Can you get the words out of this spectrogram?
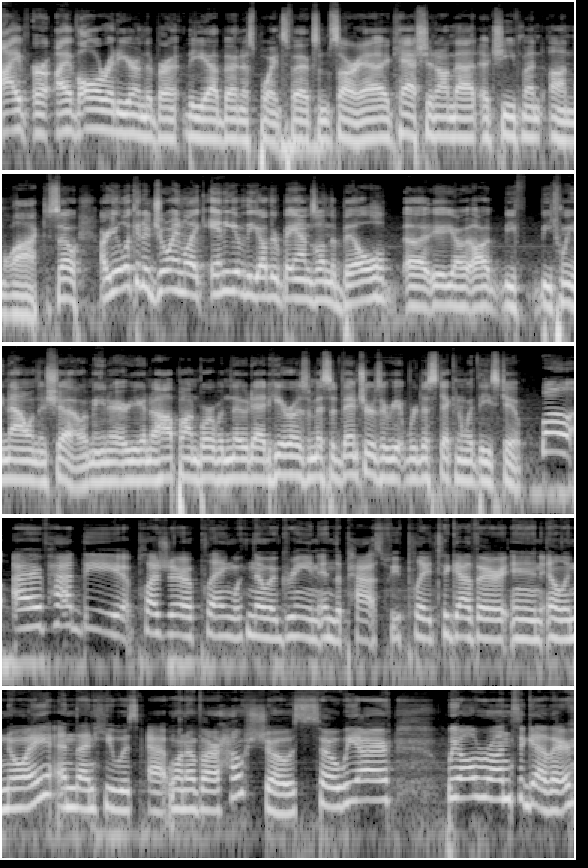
I've er, I've already earned the the uh, bonus points, folks. I'm sorry, I cashed in on that achievement unlocked. So, are you looking to join like any of the other bands on the bill? Uh, you know, uh, be- between now and the show. I mean, are you going to hop on board with No Dead Heroes and Misadventures, or we- we're just sticking with these two? Well, I've had the pleasure of playing with Noah Green in the past. We played together in Illinois, and then he was at one of our house shows. So we are, we all run together,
